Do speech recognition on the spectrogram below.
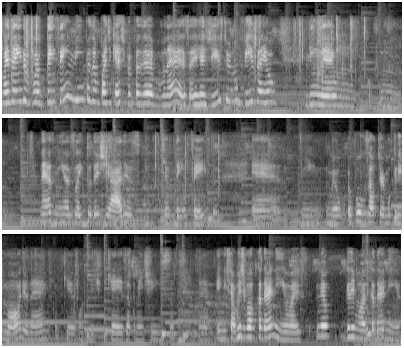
Mas ainda pensei em vir fazer um podcast para fazer, né, esse registro, e não fiz, aí eu vim ler um, um, né, as minhas leituras diárias que eu tenho feito. É, meu, eu vou usar o termo grimório, né? Que eu acredito que é exatamente isso. É, inicialmente vou pro caderninho, mas meu grimório caderninho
